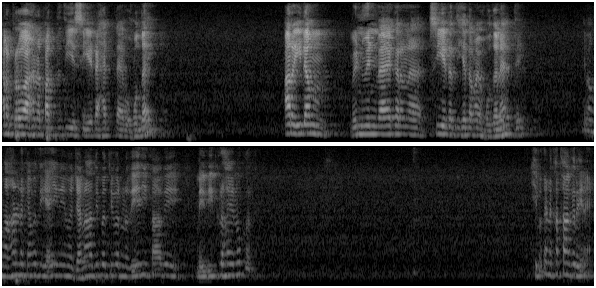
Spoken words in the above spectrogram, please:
අර ප්‍රවාහන පද්ධතියේ 170 හොඳයි අර ඊළම් වෙනුවෙන් වැය කරන 130 තමයි හොඳ නැත්තේ මම අහන්න කැමතියි ඇයි මේව ජනාධිපතිවරණ වේදිකාවේ මේ විග්‍රහය නොකර? ඒව ගැන කතා කරේ නෑ.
